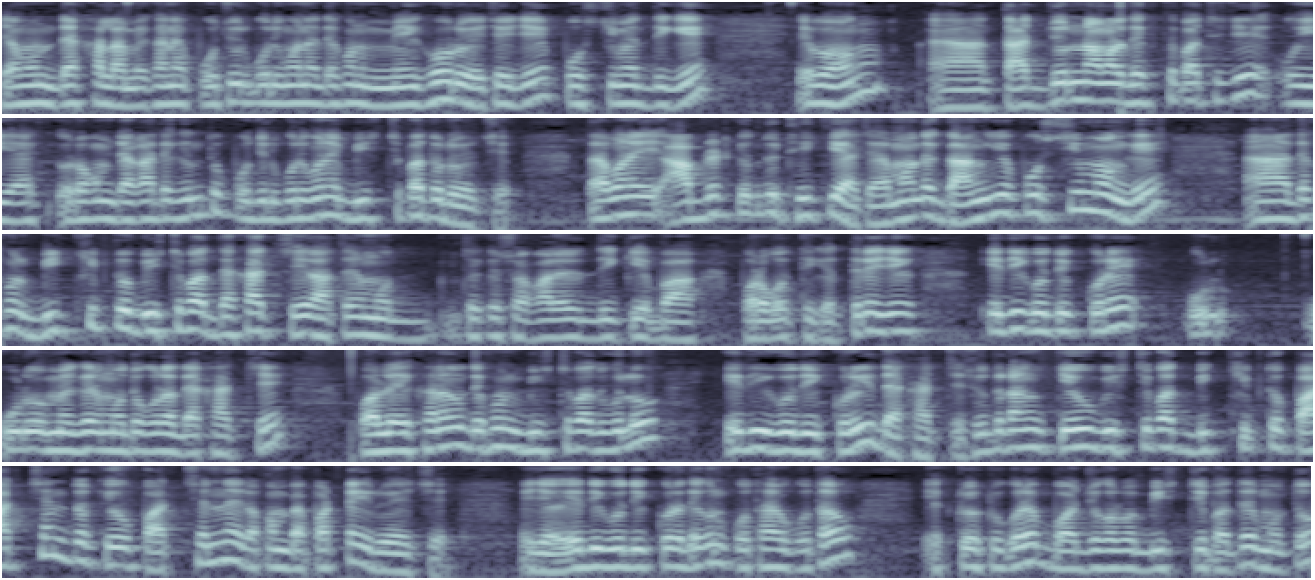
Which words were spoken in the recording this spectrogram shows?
যেমন দেখালাম, এখানে প্রচুর পরিমাণে দেখুন মেঘও রয়েছে যে পশ্চিমের দিকে। এবং তার জন্য আমরা দেখতে পাচ্ছি যে ওই এক ওরকম জায়গাতে কিন্তু প্রচুর পরিমাণে বৃষ্টিপাতও রয়েছে। তার মানে এই আপডেট কিন্তু ঠিকই আছে। আমাদের গাঙ্গীয় পশ্চিমবঙ্গে দেখুন, বিক্ষিপ্ত বৃষ্টিপাত দেখাচ্ছে রাতের মধ্যে থেকে সকালের দিকে বা পরবর্তী ক্ষেত্রে যে এদিক ওদিক করে উড়ো মেঘের মতো করে দেখাচ্ছে। ফলে এখানেও দেখুন বৃষ্টিপাতগুলো এদিক ওদিক করেই দেখাচ্ছে। সুতরাং কেউ বৃষ্টিপাত বিক্ষিপ্ত পাচ্ছেন তো কেউ পাচ্ছেন না, এরকম ব্যাপারটাই রয়েছে। এই যে এদিক ওদিক করে দেখুন কোথাও কোথাও একটু একটু করে বজ্রগর্ভ বৃষ্টিপাতের মতো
